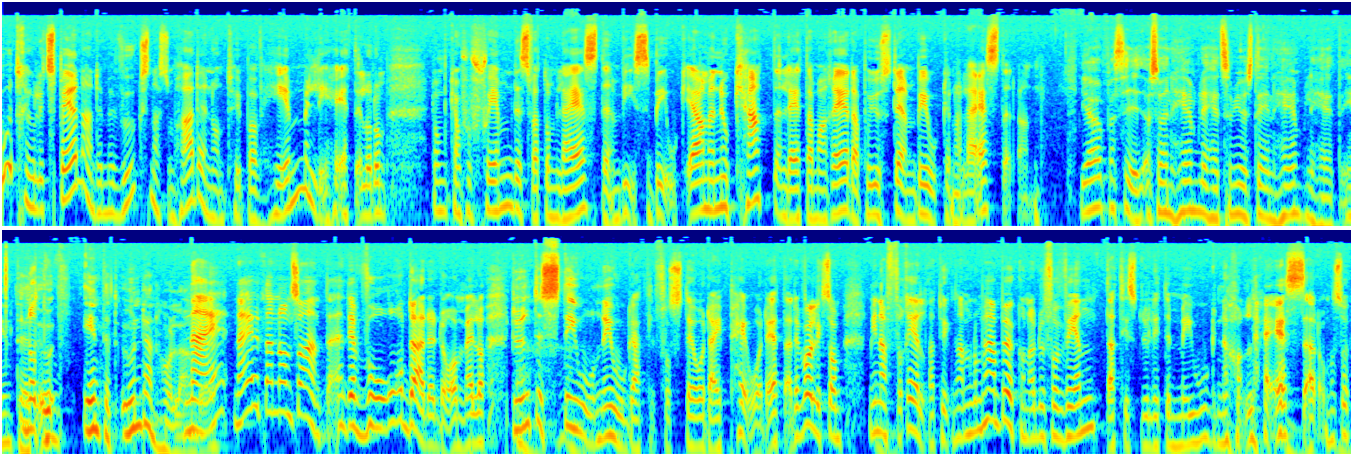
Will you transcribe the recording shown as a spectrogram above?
otroligt spännande med vuxna som hade någon typ av hemlighet eller de, de kanske skämdes för att de läste en viss bok. Ja men nu katten letar man reda på just den boken och läste den. Ja, precis. Alltså en hemlighet som just är en hemlighet, inte, Något... ett, inte ett undanhållande. Nej, nej, utan någon sånt, det vårdade dem eller du är inte stor nog att förstå dig på detta. Det var liksom, mina föräldrar tyckte att de här böckerna du får vänta tills du är lite mogna och läsa dem och så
